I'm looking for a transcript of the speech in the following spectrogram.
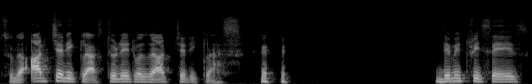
So the archery class, today it was the archery class. Dimitri says,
